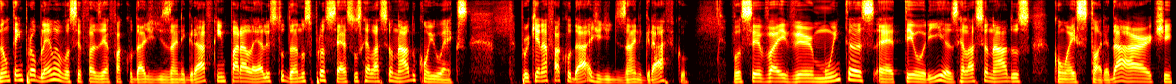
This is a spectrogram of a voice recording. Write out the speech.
não tem problema você fazer a faculdade de design gráfico em paralelo estudando os processos relacionados com UX. Porque na faculdade de design gráfico, você vai ver muitas é, teorias relacionadas com a história da arte,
